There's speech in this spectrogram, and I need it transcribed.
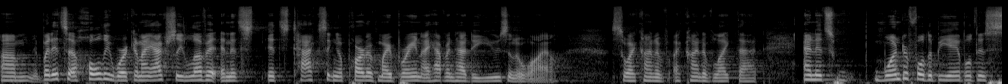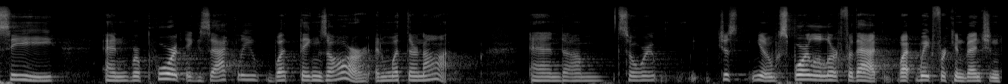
Um, but it's a holy work, and I actually love it, and it's, it's taxing a part of my brain I haven't had to use in a while. So I kind, of, I kind of like that. And it's wonderful to be able to see and report exactly what things are and what they're not. And um, so we're, just, you know, spoiler alert for that. Wait for convention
